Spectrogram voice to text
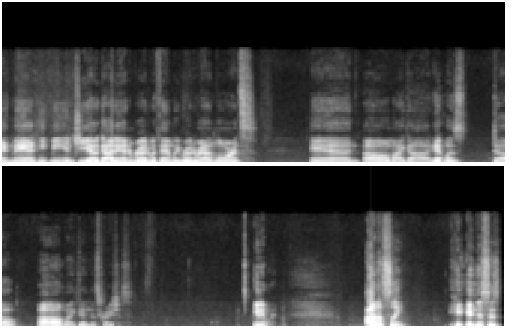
and man, he, me and Geo got in and rode with him. We rode around Lawrence, and oh my god, it was dope. Oh my goodness gracious. Anyway, honestly, and this is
